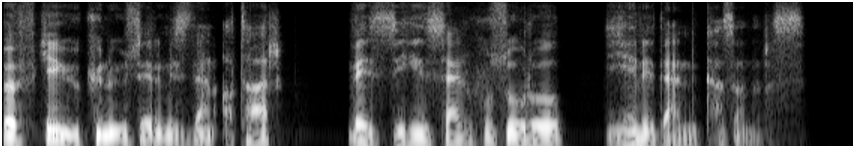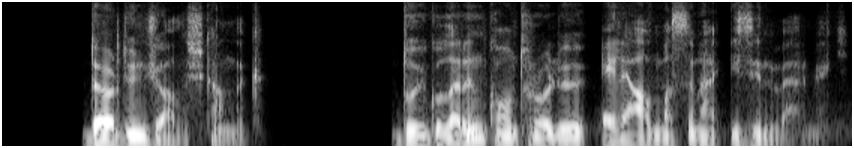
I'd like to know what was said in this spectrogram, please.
öfke yükünü üzerimizden atar ve zihinsel huzuru yeniden kazanırız. Dördüncü alışkanlık. Duyguların kontrolü ele almasına izin vermek.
